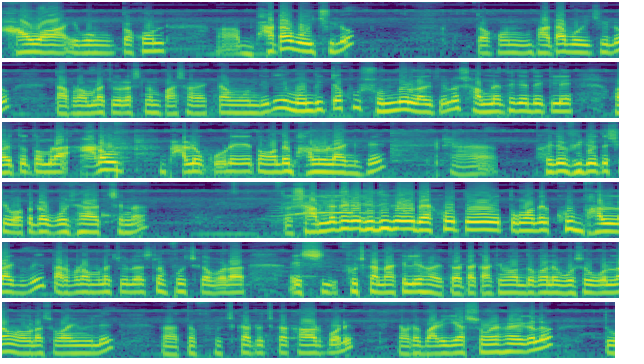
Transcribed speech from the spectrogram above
হাওয়া এবং তখন ভাটা বইছিল তখন ভাটা বইছিল তারপর আমরা চলে আসলাম পাশার একটা মন্দিরে। এই মন্দিরটা খুব সুন্দর লাগছিল। সামনে থেকে দেখলে হয়তো তোমরা আরও ভালো করে তোমাদের ভালো লাগবে। হয়তো ভিডিওতে সে অতটা বোঝা যাচ্ছে না। তো সামনে থেকে যদি কেউ দেখো তো তোমাদের খুব ভালো লাগবে। তারপর আমরা চলে আসলাম ফুচকা পাড়া এসি ফুচকা না খেলে হয় তো একটা কাকিমার দোকানে বসে বললাম আমরা সবাই মিলে। তো ফুচকা টুচকা খাওয়ার পরে তারপরে বাড়ি যাওয়ার সময় হয়ে গেল। তো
